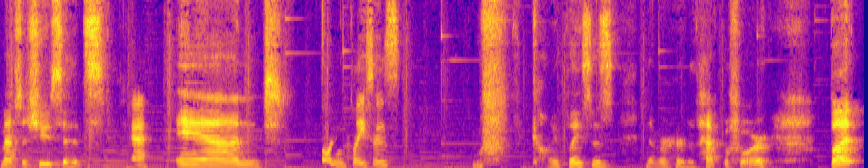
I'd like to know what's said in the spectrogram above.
Massachusetts. Yeah. And Going places? going places? Never heard of that before. But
